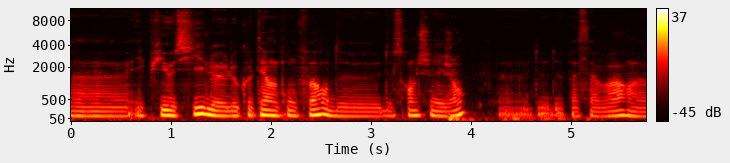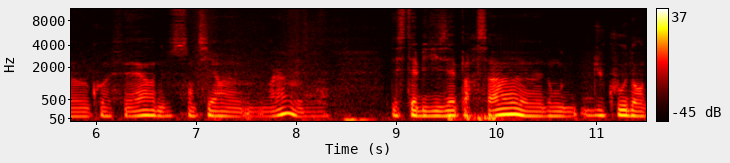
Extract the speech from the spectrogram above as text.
Euh, et puis aussi le, côté inconfort de, se rendre chez les gens, euh, de ne pas savoir quoi faire, de se sentir voilà, déstabilisé par ça. donc du coup, dans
